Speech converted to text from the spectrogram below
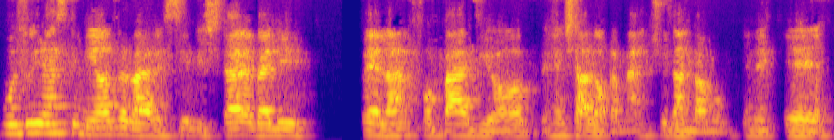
موضوعی هست که نیاز به بررسی بیشتره ولی فعلا خب بعضی بهش علاقه‌مند شدن و ممکنه که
